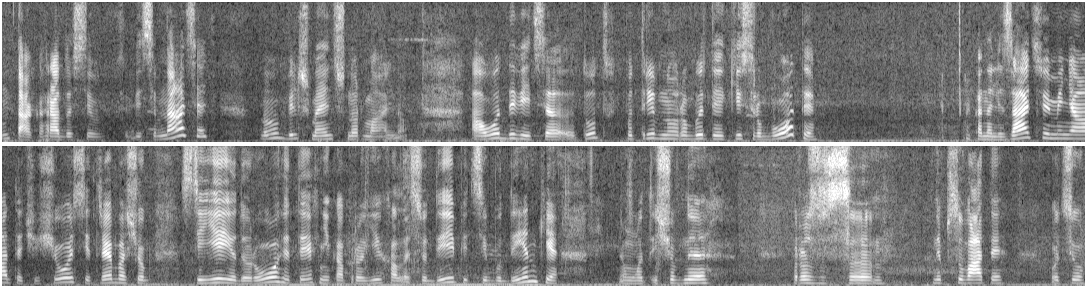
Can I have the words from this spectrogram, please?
Ну так, градусів 18, ну більш-менш нормально. А от дивіться, тут потрібно робити якісь роботи, каналізацію міняти чи щось, і треба, щоб з цієї дороги техніка проїхала сюди, під ці будинки, от, і щоб не роз, не псувати оцю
